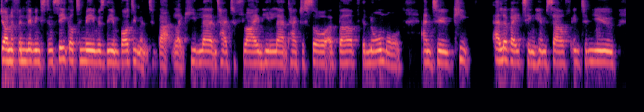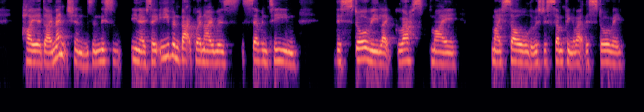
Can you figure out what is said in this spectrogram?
Jonathan Livingston Seagull to me was the embodiment of that. Like he learned how to fly and he learned how to soar above the normal and to keep elevating himself into new higher dimensions. And this you know so even back when i was 17 this story like grasped my my soul. There was just something about this story.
